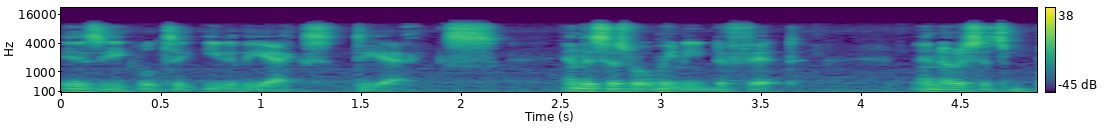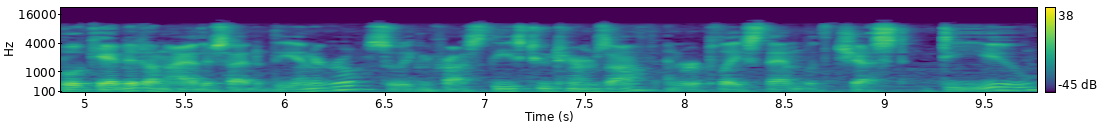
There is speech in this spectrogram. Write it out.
is equal to e to the x dx. And this is what we need to fit. And notice it's bookended on either side of the integral, so we can cross these two terms off and replace them with just du.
